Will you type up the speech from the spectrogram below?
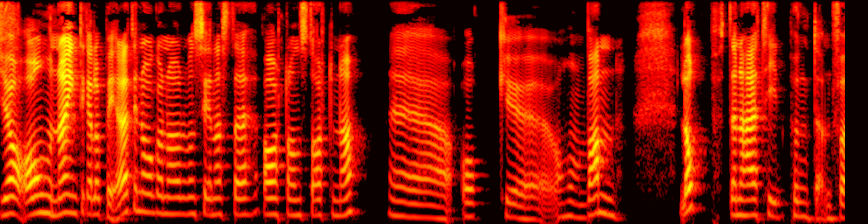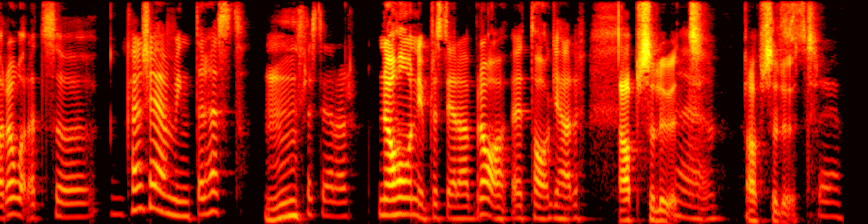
ja, hon har inte galopperat i någon av de senaste 18 starterna. Eh, och eh, hon vann lopp den här tidpunkten förra året. Så kanske en vinterhäst Mm, presterar. Nu har hon ju presterat bra ett tag här. absolut. Absolut. det-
